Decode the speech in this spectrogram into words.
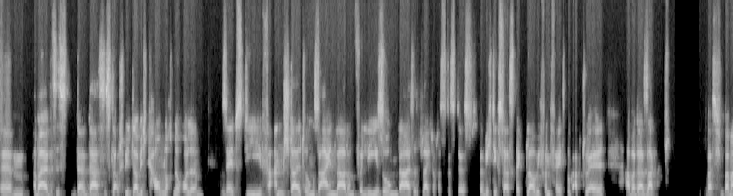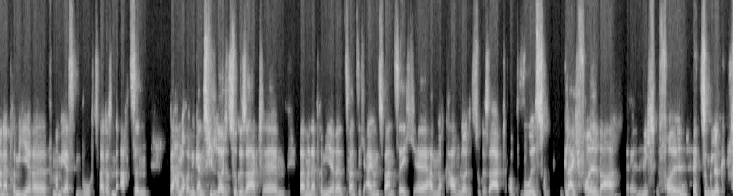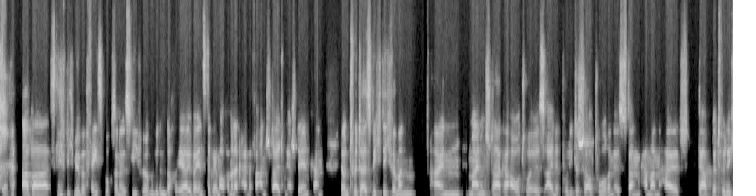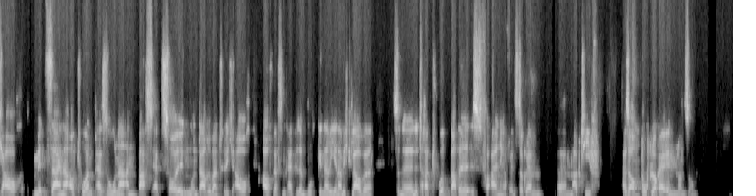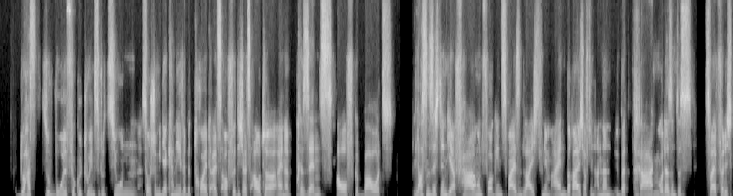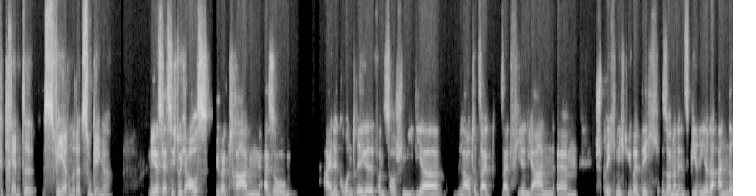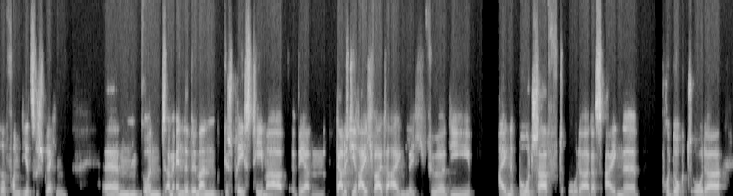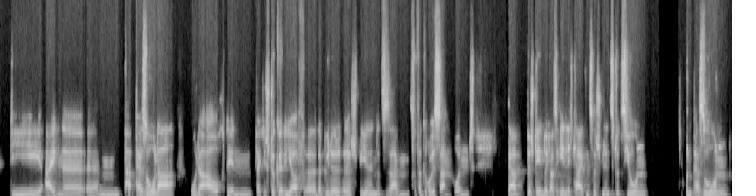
ähm, aber das ist, da, das ist, glaub, spielt, glaube ich, kaum noch eine Rolle selbst die Veranstaltungseinladung für Lesungen, da ist es vielleicht auch das, das, das der wichtigste Aspekt, glaube ich, von Facebook aktuell. Aber da sagt, was ich bei meiner Premiere von meinem ersten Buch 2018 da haben doch irgendwie ganz viele Leute zugesagt. Ähm, bei meiner Premiere 2021 äh, haben noch kaum Leute zugesagt, obwohl es gleich voll war. Äh, nicht voll, zum Glück. Aber es lief nicht mehr über Facebook, sondern es lief irgendwie dann doch eher über Instagram, auch wenn man da keine Veranstaltung erstellen kann. Ja, und Twitter ist wichtig, wenn man ein meinungsstarker Autor ist, eine politische Autorin ist, dann kann man halt da natürlich auch mit seiner Autorenpersona an Bass erzeugen und darüber natürlich auch Aufmerksamkeit für sein Buch generieren. Aber ich glaube, so eine Literaturbubble ist vor allen Dingen auf Instagram ähm, aktiv. Also auch mhm. BuchbloggerInnen und so. Du hast sowohl für Kulturinstitutionen Social Media Kanäle betreut, als auch für dich als Autor eine Präsenz aufgebaut. Lassen sich denn die Erfahrungen und Vorgehensweisen leicht von dem einen Bereich auf den anderen übertragen oder sind das zwei völlig getrennte Sphären oder Zugänge? Nee, das lässt sich durchaus übertragen. Also eine Grundregel von Social Media lautet seit, seit vielen Jahren, ähm, sprich nicht über dich, sondern inspiriere andere von dir zu sprechen. Ähm, und am Ende will man Gesprächsthema werden. Dadurch die Reichweite eigentlich für die eigene Botschaft oder das eigene Produkt oder die eigene ähm, Persona oder auch den, vielleicht die Stücke, die auf äh, der Bühne äh, spielen, sozusagen zu vergrößern. Und da bestehen durchaus Ähnlichkeiten zwischen Institutionen und Personen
